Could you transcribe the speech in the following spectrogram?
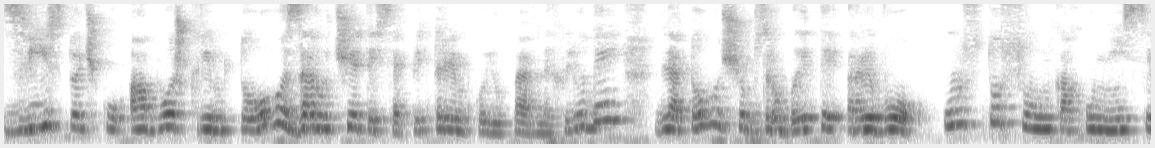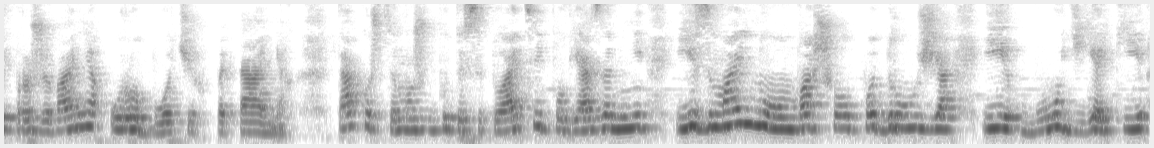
звісточку, або ж крім того, заручитися підтримкою певних людей для того, щоб зробити ривок у стосунках, у місці проживання, у робочих питаннях. Також це можуть бути ситуації пов'язані із майном вашого подружжя і будь-які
